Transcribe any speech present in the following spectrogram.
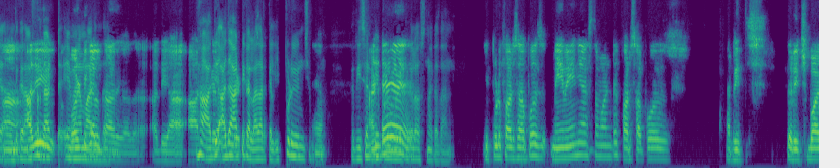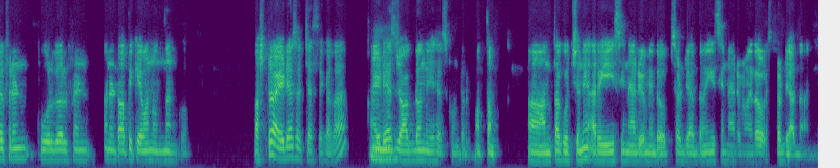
అది కాదు కదా అది ఆర్టికల్ అది ఆర్టికల్ అది ఆర్టికల్ ఇప్పుడు గురించి. రీసెంట్ అంటే వస్తున్నాయి కదా అని. ఇప్పుడు ఫర్ సపోజ్ మేమేం చేస్తామంటే for suppose rich rich boyfriend poor girlfriend అనే టాపిక్ ఏమన్నా ఉందనుకో ఫస్ట్ ఐడియాస్ వచ్చేస్తాయి కదా ఐడియాస్ జాక్ డౌన్ చేసేసుకుంటారు మొత్తం. అంతా కూర్చుని అరే ఈ సినారియో మీద ఎపిసోడ్ చేద్దాం ఈ సినారియో మీద ఎపిసోడ్ చేద్దాం అని.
